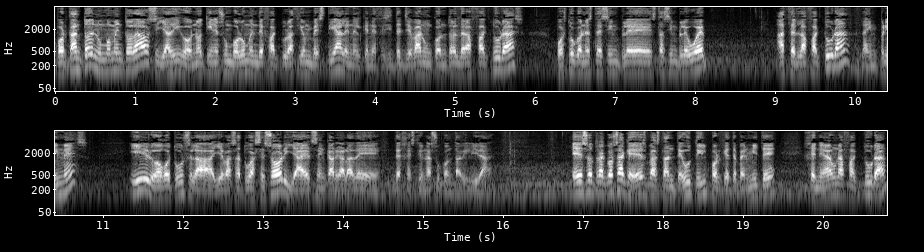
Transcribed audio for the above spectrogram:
Por tanto, en un momento dado, si ya digo, no tienes un volumen de facturación bestial en el que necesites llevar un control de las facturas, pues tú con este simple, esta simple web haces la factura, la imprimes y luego tú se la llevas a tu asesor y ya él se encargará de, gestionar su contabilidad. Es otra cosa que es bastante útil porque te permite generar una factura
